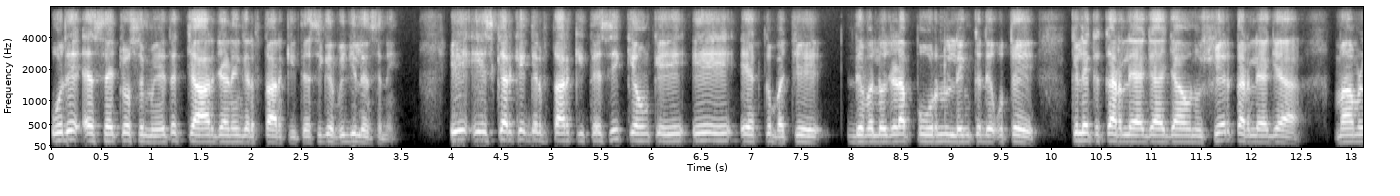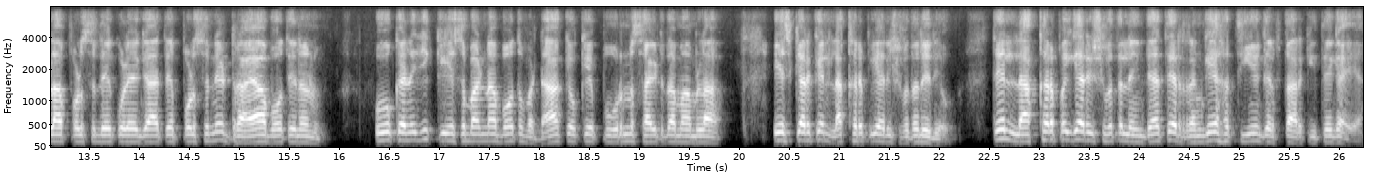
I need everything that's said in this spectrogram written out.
ਉਹਦੇ ਐਸਐਚਓ ਸਮੇਤ ਚਾਰ ਜਣੇ ਗ੍ਰਿਫਤਾਰ ਕੀਤੇ ਸੀਗੇ ਵਿਜੀਲੈਂਸ ਨੇ। ਇਹ ਇਸ ਕਰਕੇ ਗ੍ਰਿਫਤਾਰ ਕੀਤੇ ਸੀ ਕਿਉਂਕਿ ਇਹ ਇੱਕ ਬੱਚੇ ਦੇ ਵੱਲੋਂ ਜਿਹੜਾ ਪੂਰਨ ਲਿੰਕ ਦੇ ਉੱਤੇ ਕਲਿੱਕ ਕਰ ਲਿਆ ਗਿਆ ਜਾਂ ਉਹਨੂੰ ਸ਼ੇਅਰ ਕਰ ਲਿਆ ਗਿਆ, ਮਾਮਲਾ ਪੁਲਿਸ ਦੇ ਕੋਲੇ ਗਿਆ ਤੇ ਪੁਲਿਸ ਨੇ ਡਰਾਇਆ ਬਹੁਤ ਇਹਨਾਂ ਨੂੰ। ਉਹ ਕਹਿੰਦੇ ਜੀ ਕੇਸ ਬਣਨਾ ਬਹੁਤ ਵੱਡਾ ਕਿਉਂਕਿ ਪੂਰਨ ਸਾਈਟ ਦਾ ਮਾਮਲਾ, ਇਸ ਕਰਕੇ ਲੱਖ ਰੁਪਇਆ ਰਿਸ਼ਵਤ ਦੇ ਦਿਓ। ਤੇ ਲੱਖ ਰੁਪਇਆ ਰਿਸ਼ਵਤ ਲੈਂਦਾ ਤੇ ਰੰਗੇ ਹੱਥੀਂ ਗ੍ਰਿਫਤਾਰ ਕੀਤੇ ਗਏ ਆ,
